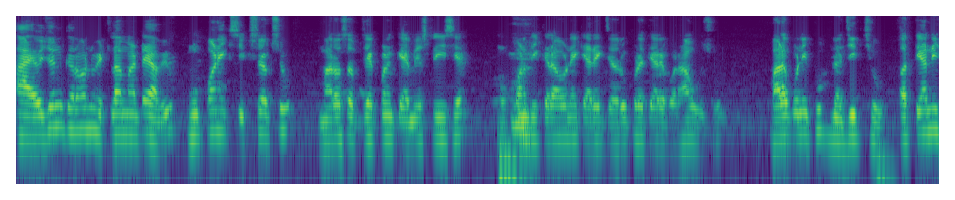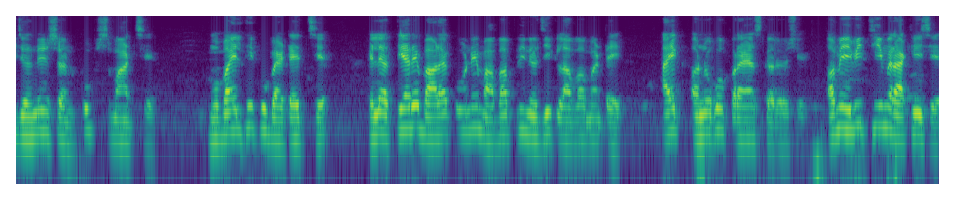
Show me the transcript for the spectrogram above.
આયોજન કરવાનું એટલા માટે આવ્યું. હું પણ એક શિક્ષક છું. મારો સબ્જેક્ટ પણ કેમિસ્ટ્રી છે. હું પણ દીકરાઓને ક્યારેક જરૂર પડે ત્યારે ભણાવું છું. બાળકોની ખૂબ નજીક છું. અત્યારની જનરેશન ખૂબ સ્માર્ટ છે. મોબાઈલથી ખૂબ એટેચ છે. એટલે અત્યારે બાળકોને મા બાપની નજીક લાવવા માટે આ એક અનોખો પ્રયાસ કર્યો છે. અમે એવી થીમ રાખી છે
